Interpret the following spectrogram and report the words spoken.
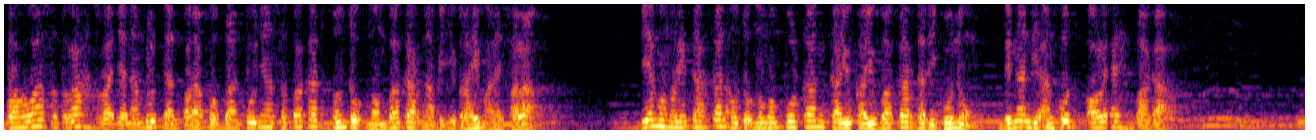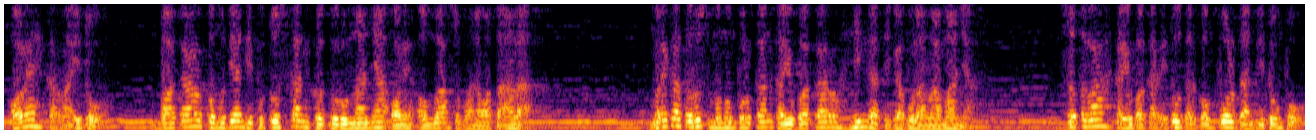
bahwa setelah Raja Namrud dan para pembantunya sepakat untuk membakar Nabi Ibrahim alaihissalam, dia memerintahkan untuk mengumpulkan kayu-kayu bakar dari gunung dengan diangkut oleh Bagal. Oleh karena itu, Bagal kemudian diputuskan keturunannya oleh Allah Subhanahu wa taala. Mereka terus mengumpulkan kayu bakar hingga tiga bulan lamanya. Setelah kayu bakar itu terkumpul dan ditumpuk,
